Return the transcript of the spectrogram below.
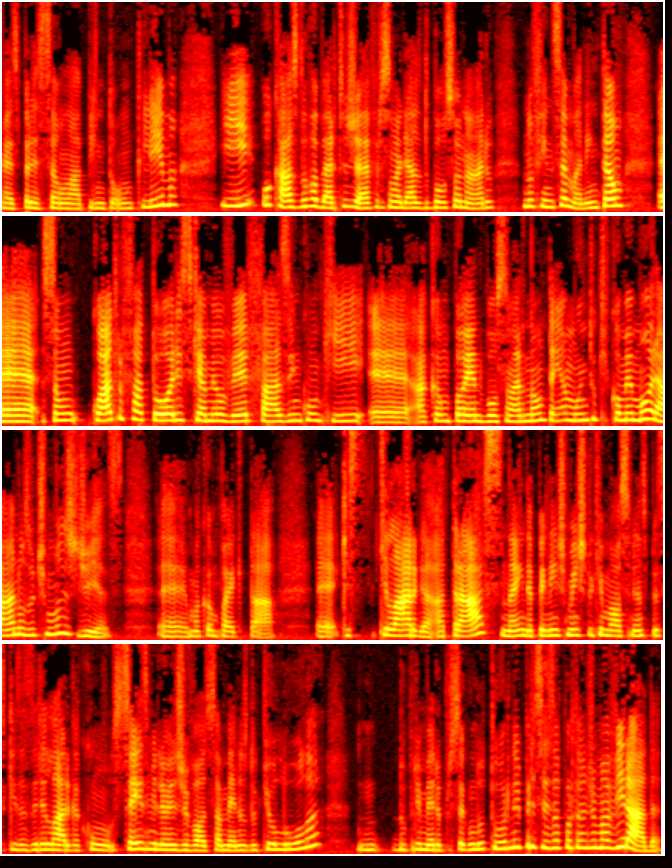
A expressão lá pintou um clima. E o caso do Roberto Jefferson, aliado do Bolsonaro, no fim de semana. Então, é, são quatro fatores que, a meu ver, fazem com que é, a campanha do Bolsonaro não tenha muito o que comemorar nos últimos dias. É uma campanha que está é, que, que, larga atrás, né? independentemente do que mostrem as pesquisas, ele larga com 6 milhões de votos a menos do que o Lula, do primeiro para o segundo turno, e precisa, portanto, de uma virada.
